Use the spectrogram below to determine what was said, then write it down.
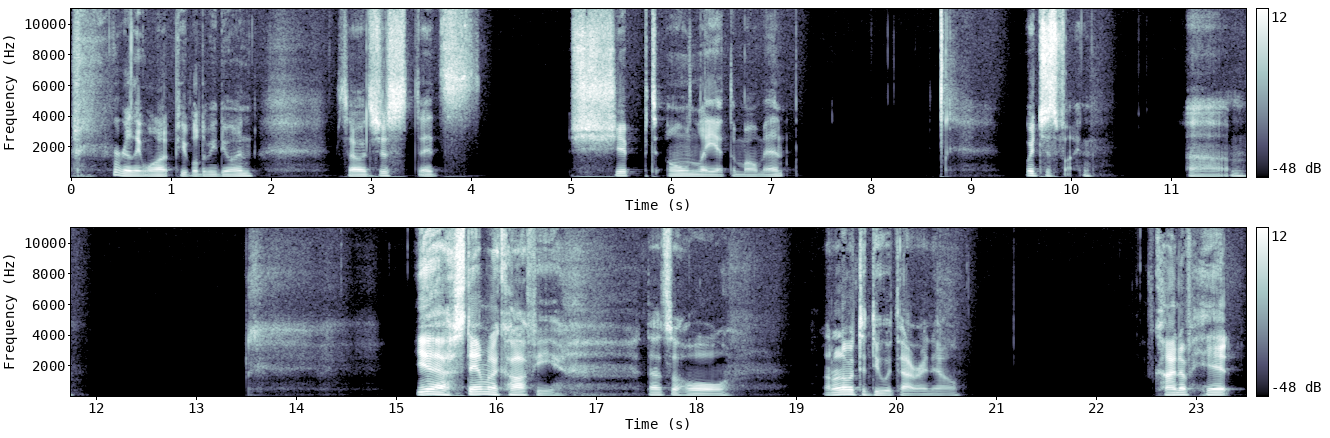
really want people to be doing. So it's just it's shipped only at the moment, which is fine. Um, yeah, stamina coffee. That's a whole. I don't know what to do with that right now. I've kind of hit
